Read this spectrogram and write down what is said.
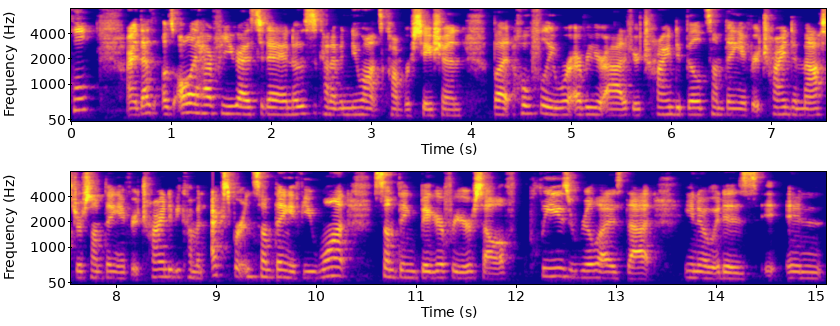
Cool. All right, that's all I have for you guys today. I know this is kind of a nuanced conversation, but hopefully, wherever you're at, if you're trying to build something, if you're trying to master something, if you're trying to become an expert in something, if you want something bigger for yourself, please realize that, you know, it is in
